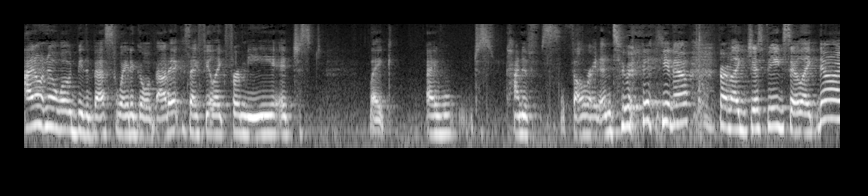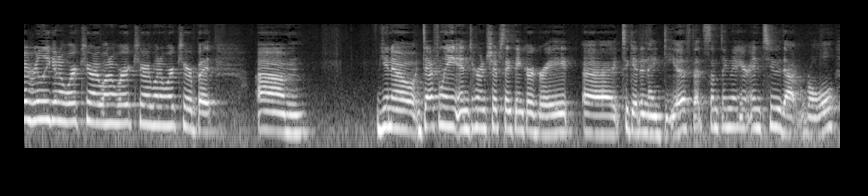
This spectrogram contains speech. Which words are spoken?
i don't know what would be the best way to go about it because i feel like for me it just like I just kind of fell right into it, you know, from like just being so like, no, I'm really to work here. I want to work here. I want to work here. But, um, you know, definitely internships I think are great uh, to get an idea if that's something that you're into, that role.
